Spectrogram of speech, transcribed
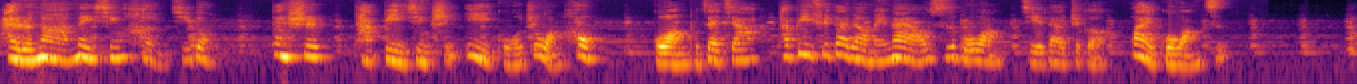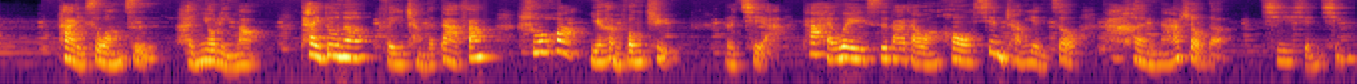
海伦呐、内心很激动，但是她毕竟是一国之王后。国王不在家，她必须代表梅奈劳斯国王接待这个外国王子。帕里斯王子很有礼貌，态度呢非常的大方，说话也很风趣，而且啊，他还为斯巴达王后现场演奏他很拿手的七弦琴。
